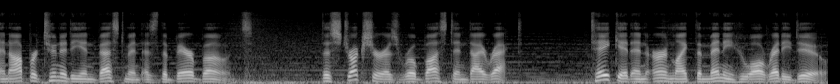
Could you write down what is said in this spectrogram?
and opportunity investment is the bare bones. The structure is robust and direct. Take it and earn like the many who already do.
